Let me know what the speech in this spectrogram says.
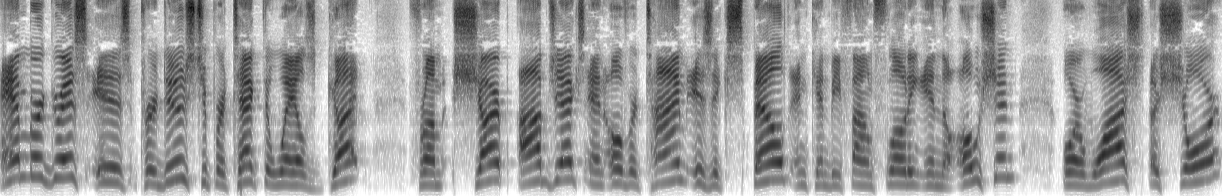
ambergris is produced to protect the whale's gut from sharp objects and over time is expelled and can be found floating in the ocean or washed ashore.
